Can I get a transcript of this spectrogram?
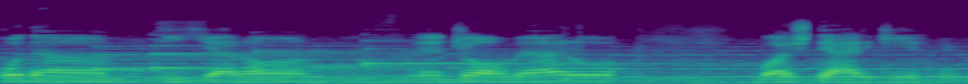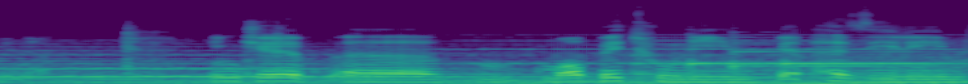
خودم دیگران جامعه رو باش درگیر می‌بینم. اینکه ما بتونیم بپذیریم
